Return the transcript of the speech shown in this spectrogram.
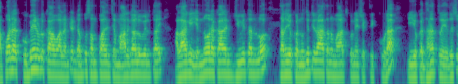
అపర కుబేరుడు కావాలంటే డబ్బు సంపాదించే మార్గాలు వెళ్తాయి. అలాగే ఎన్నో రకాలైన జీవితంలో తన యొక్క నుదుటి రాతను మార్చుకునే శక్తికి కూడా ఈ యొక్క ధనత్రయోదశి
